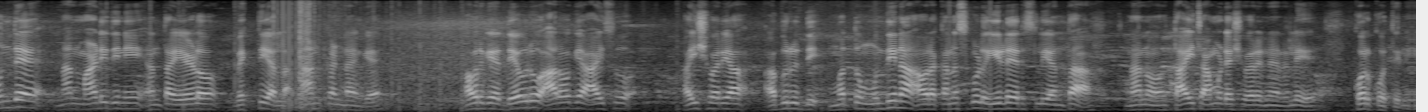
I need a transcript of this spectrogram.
ಮುಂದೆ ನಾನು ಮಾಡಿದ್ದೀನಿ ಅಂತ ಹೇಳೋ ವ್ಯಕ್ತಿ ಅಲ್ಲ, ನಾನು ಕಂಡಂಗೆ. ಅವ್ರಿಗೆ ದೇವರು ಆರೋಗ್ಯ ಆಯಸ್ಸು ಐಶ್ವರ್ಯ ಅಭಿವೃದ್ಧಿ ಮತ್ತು ಮುಂದಿನ ಅವರ ಕನಸುಗಳು ಈಡೇರಿಸಲಿ ಅಂತ ನಾನು ತಾಯಿ ಚಾಮುಂಡೇಶ್ವರಿನಲ್ಲಿ ಕೋರ್ಕೋತೀನಿ.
